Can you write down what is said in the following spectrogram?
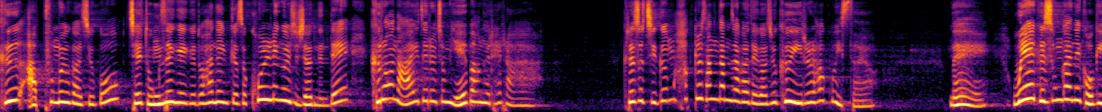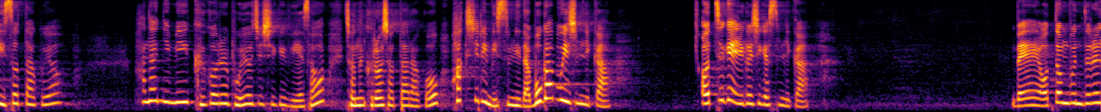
그 아픔을 가지고 제 동생에게도 하나님께서 콜링을 주셨는데 그런 아이들을 좀 예방을 해라. 그래서 지금 학교 상담자가 돼가지고 그 일을 하고 있어요. 네. 왜 그 순간에 거기 있었다고요? 하나님이 그거를 보여주시기 위해서 저는 그러셨다라고 확실히 믿습니다. 뭐가 보이십니까? 어떻게 읽으시겠습니까? 네, 어떤 분들은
